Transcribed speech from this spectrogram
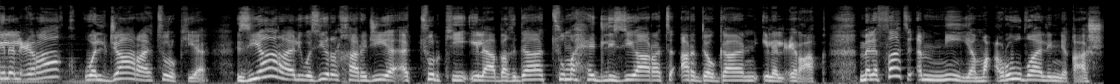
إلى العراق والجارة تركيا. زيارة لوزير الخارجية التركي إلى بغداد تمهد لزيارة أردوغان إلى العراق. ملفات أمنية معروضة للنقاش.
